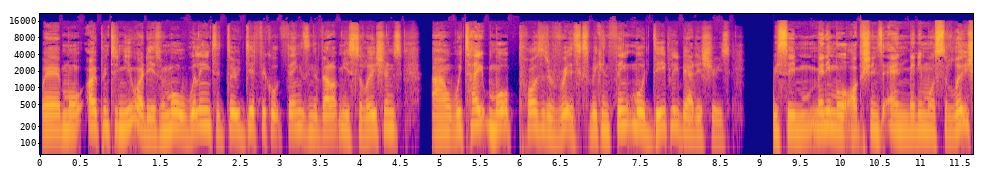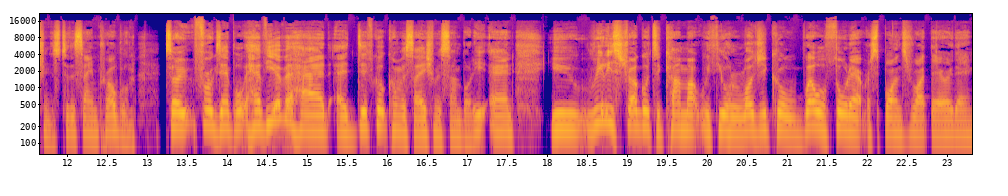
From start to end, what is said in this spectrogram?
We're more open to new ideas. We're more willing to do difficult things and develop new solutions. Uh, we take more positive risks. We can think more deeply about issues. We see many more options and many more solutions to the same problem. So, for example, have you ever had a difficult conversation with somebody and you really struggled to come up with your logical, well thought out response right there and then?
